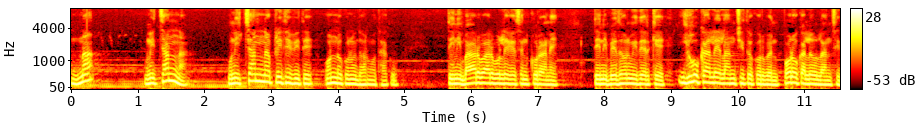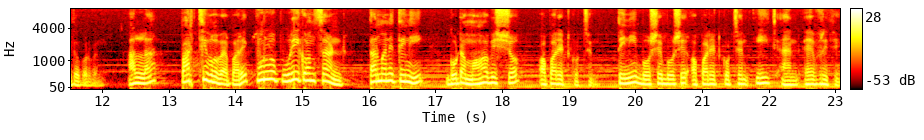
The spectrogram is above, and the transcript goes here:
না, উনি চান না। উনি চান না পৃথিবীতে অন্য কোনো ধর্ম থাকুক। তিনি বারবার বলে গেছেন কোরআনে, তিনি বেধর্মীদেরকে ইহকালে লাঞ্ছিত করবেন, পরকালেও লাঞ্ছিত করবেন। আল্লাহ পার্থিব ব্যাপারে পুরোপুরি কনসার্ন তার মানে তিনি গোটা মহাবিশ্ব অপারেট করছেন। তিনি বসে বসে অপারেট করছেন ইচ অ্যান্ড এভরিথিং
